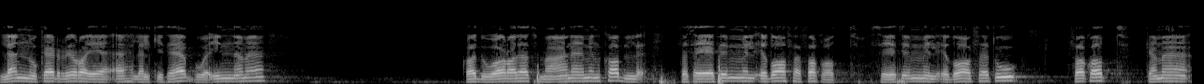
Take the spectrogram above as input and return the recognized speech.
لن نكرر يا أهل الكتاب وإنما قد وردت معنا من قبل فسيتم الإضافة فقط. سيتم الإضافة فقط كما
